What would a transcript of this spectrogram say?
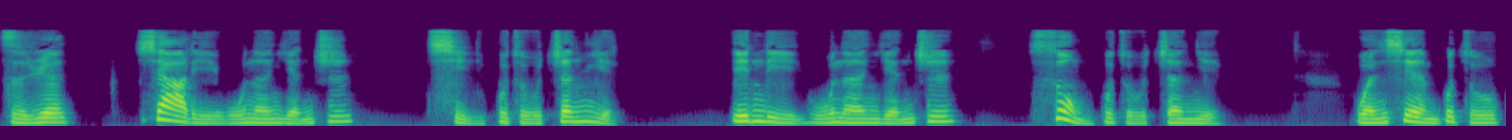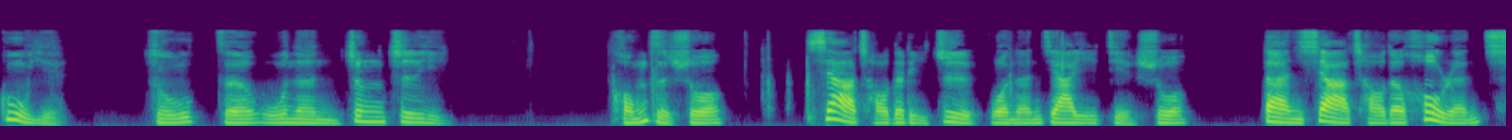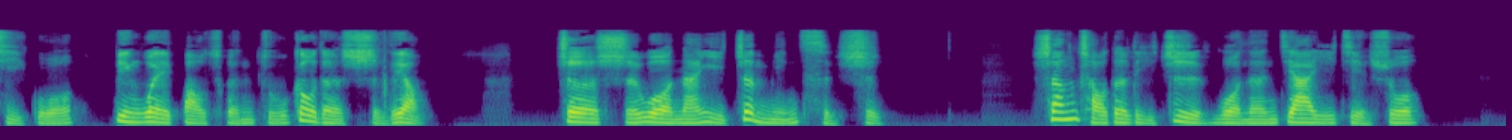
子曰：“下礼无能言之，岂不足争也？殷礼无能言之，宋不足争也。文献不足故也，足则无能争之矣。”孔子说：“夏朝的礼制，我能加以解说，但夏朝的后人起国，并未保存足够的史料。”这使我难以证明此事。商朝的礼制，我能加以解说，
